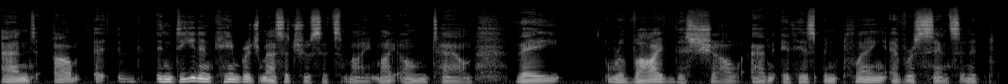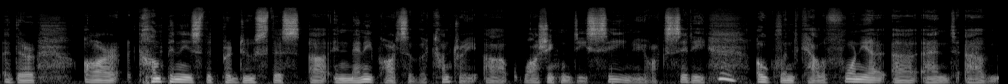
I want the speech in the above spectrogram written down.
and um, indeed in Cambridge, Massachusetts, my my own town, they revived this show, and it has been playing ever since. And it, there are companies that produce this uh, in many parts of the country uh, Washington, D.C., New York City, hmm. Oakland, California, uh, and um,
